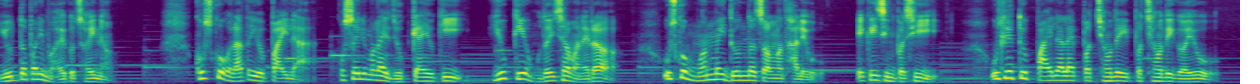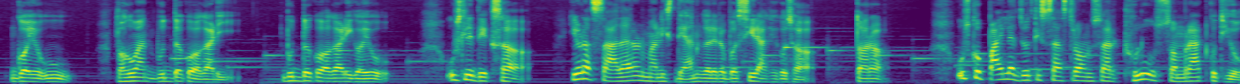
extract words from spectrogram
युद्ध पनि भएको छैन। कसको होला त यो पाइला? कसैले मलाई झुक्क्यायो कि? यो के हुँदैछ भनेर उसको मनमै द्वन्द्व चल्न थाल्यो। एकैछिनपछि उसले त्यो पाइलालाई पछ्याउँदै पछ्याउँदै गयो गयो ऊ भगवान् बुद्धको अगाडि। बुद्धको अगाडि गयो। उसले देख्छ एउटा साधारण मानिस ध्यान गरेर बसिराखेको छ तर उसको पाइला ज्योतिषशास्त्र अनुसार ठुलो सम्राटको थियो।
